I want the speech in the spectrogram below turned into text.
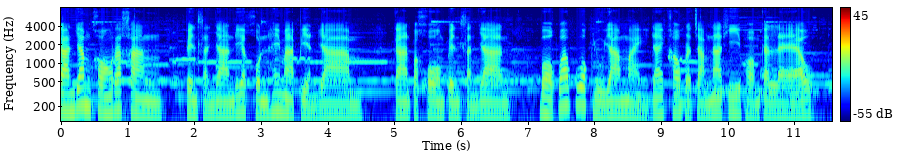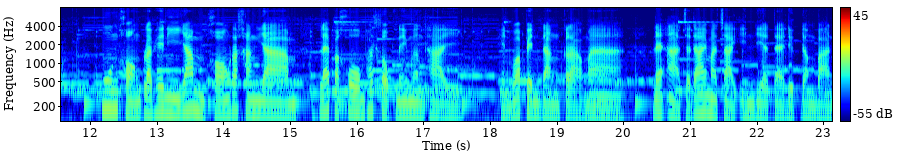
การย่ำคล้องระฆังเป็นสัญญาณเรียกคนให้มาเปลี่ยนยาม การประโคมเป็นสัญญาณบอกว่าพวกอยู่ยามใหม่ได้เข้าประจำหน้าที่พร้อมกันแล้ว มูลของประเพณีย่ำคล้องระฆังยาม และประโคมพระศพในเมืองไทย เห็นว่าเป็นดังกล่าวมา และอาจจะได้มาจากอินเดียแต่ดึกดำบรร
